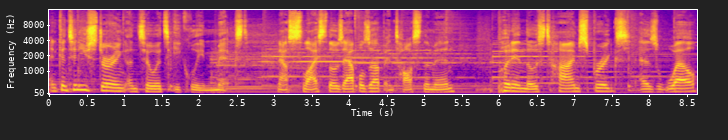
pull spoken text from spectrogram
and continue stirring until it's equally mixed. Now slice those apples up and toss them in. Put in those thyme sprigs as well.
